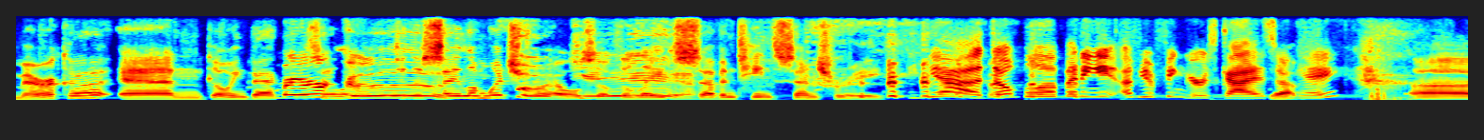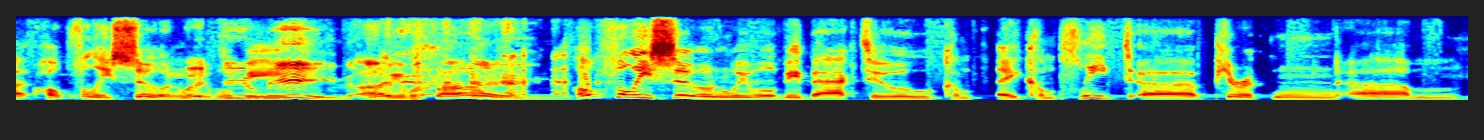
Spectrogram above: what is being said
America and going back to the, Salem, to the Salem witch Fuck trials of the late 17th century. yeah. Don't blow up any of your fingers, guys. Yeah. Okay. uh, hopefully soon we will be. mean? we will- fine. Hopefully soon we will be back to com- a complete uh, Puritan um,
